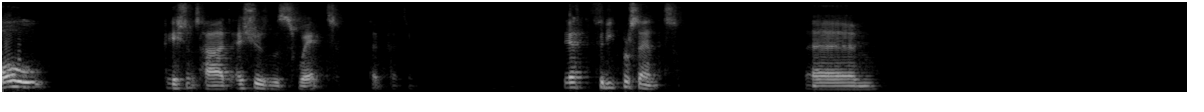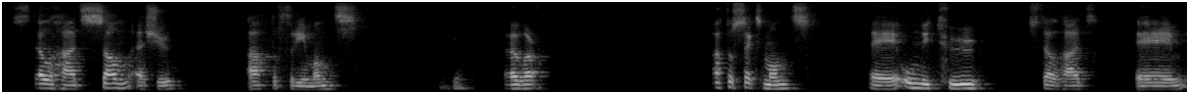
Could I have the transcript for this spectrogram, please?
All patients had issues with sweat at fitting. 33% um, still had some issue after three months. Okay. However, after six months, uh, only two still had um,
